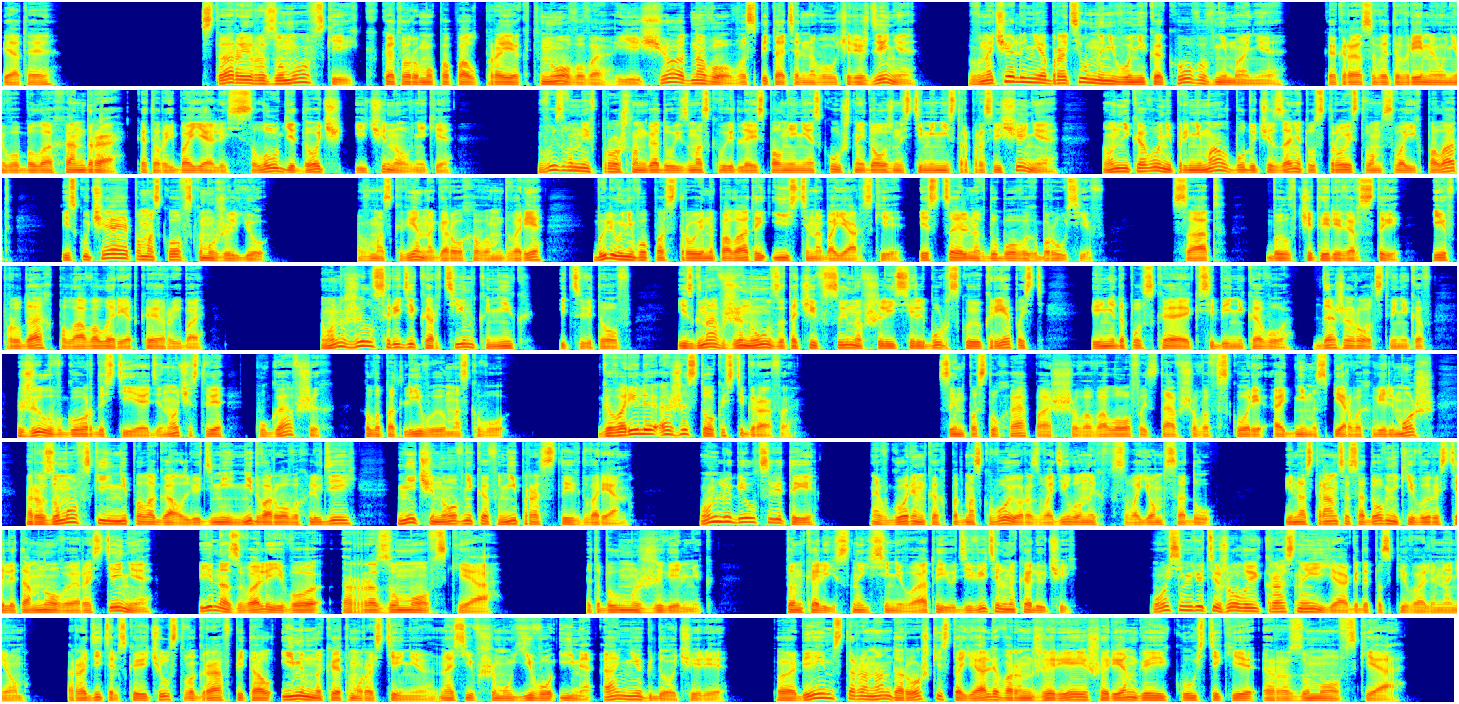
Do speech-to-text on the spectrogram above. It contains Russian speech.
Пятое. Старый Разумовский, к которому попал проект нового, еще одного воспитательного учреждения, вначале не обратил на него никакого внимания. Как раз в это время у него была хандра, которой боялись слуги, дочь и чиновники. Вызванный в прошлом году из Москвы для исполнения скучной должности министра просвещения, он никого не принимал, будучи занят устройством своих палат и скучая по московскому жилью. В Москве на Гороховом дворе были у него построены палаты истинно боярские, из цельных дубовых брусьев. Сад был в четыре версты, и в прудах плавала редкая рыба. Он жил среди картин, книг и цветов, изгнав жену, заточив сына в Шлиссельбургскую крепость и не допуская к себе никого, даже родственников, жил в гордости и одиночестве, пугавших хлопотливую Москву. Говорили о жестокости графа. Сын пастуха, пасшего валов и ставшего вскоре одним из первых вельмож, Разумовский не полагал людьми ни дворовых людей, ни чиновников, ни простых дворян. Он любил цветы. В Горенках под Москвою разводил он их в своем саду. Иностранцы-садовники вырастили там новое растение и назвали его Разумовския. Это был можжевельник. Тонколистный, синеватый и удивительно колючий. Осенью тяжелые красные ягоды поспевали на нем. Родительское чувство граф питал именно к этому растению, носившему его имя, а не к дочери. По обеим сторонам дорожки стояли в оранжерее шеренгой кустики Разумовския.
